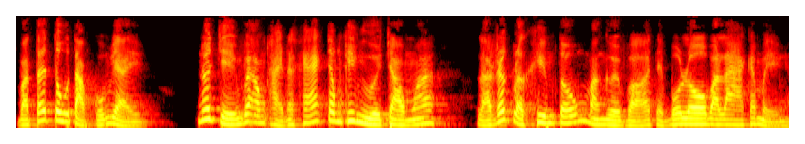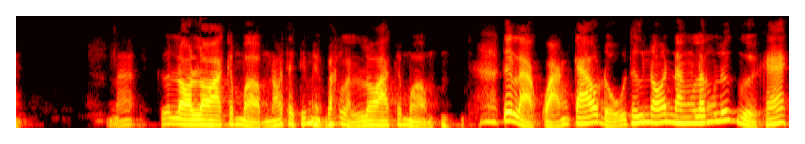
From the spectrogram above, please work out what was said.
và tới tu tập cũng vậy. Nói chuyện với ông thầy nó khác trong khi người chồng á là rất là khiêm tốn mà người vợ thì bô lô ba la cái miệng. Đó, cứ lo loa cái mồm nói theo tiếng miền bắc là loa cái mồm. Tức là quảng cáo đủ thứ nói năng lấn lướt người khác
